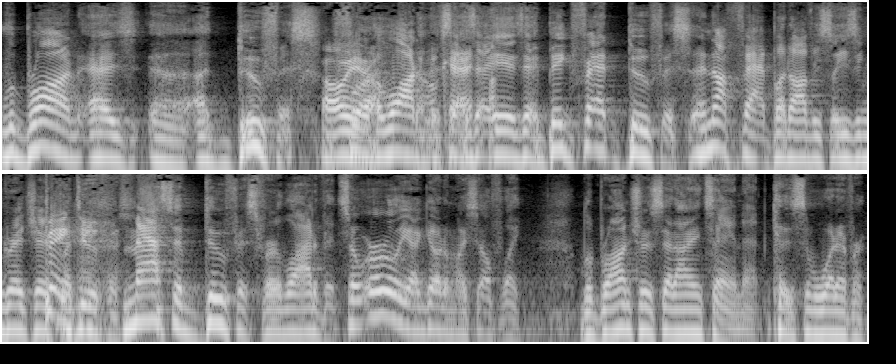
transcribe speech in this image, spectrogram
LeBron as uh, a doofus Oh, for yeah. a lot of us. Okay. As a, as a big fat doofus, and not fat, but obviously he's in great shape. Big doofus. massive doofus for a lot of it. So early, I go to myself like. LeBron should have said, I ain't saying that because of whatever.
